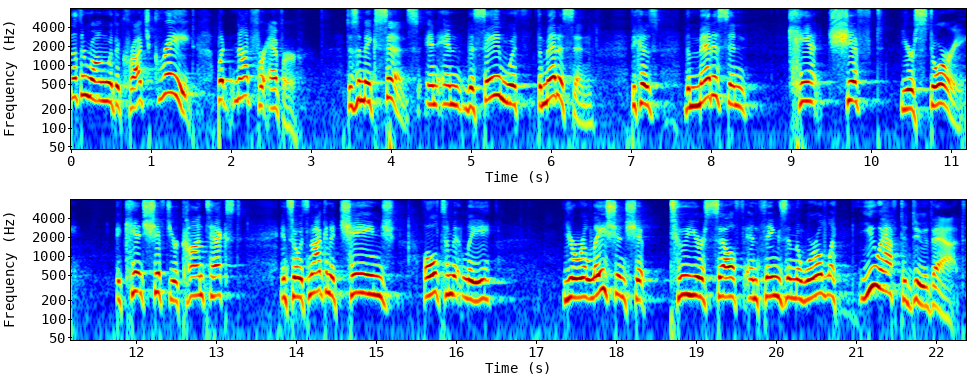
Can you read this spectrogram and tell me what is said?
Nothing wrong with a crutch. Great. But not forever. Does it make sense? And, and the same with the medicine, because the medicine can't shift your story, it can't shift your context. And so it's not going to change ultimately your relationship to yourself and things in the world. Like you have to do that.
